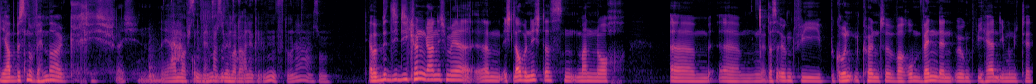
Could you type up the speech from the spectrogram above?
Ja, bis November kriege ich vielleicht hin. Ja, mal Bis. November sind wir doch alle geimpft, oder? Also, Aber die, die können gar nicht mehr, ähm, ich glaube nicht, dass man noch ähm, ähm, das irgendwie begründen könnte, warum, wenn denn irgendwie Herdenimmunität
